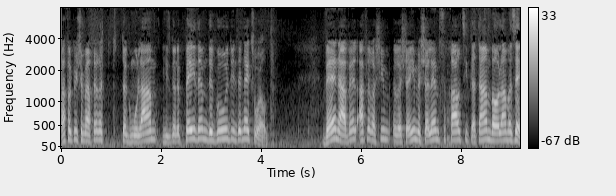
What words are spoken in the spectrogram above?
ואף על פי שמאחר את תגמולם, he's going to pay them the good in the next world. ואין עוול, אף לרשעים משלם שכר צדקתם בעולם הזה.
